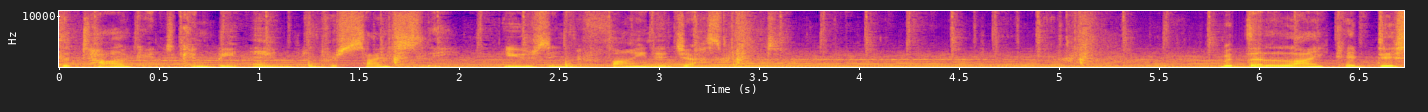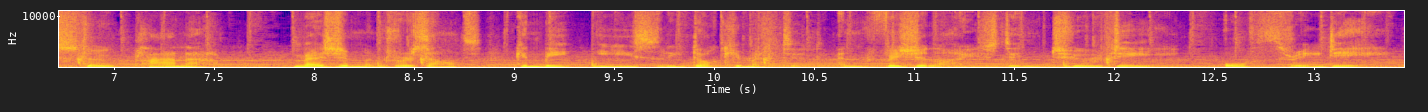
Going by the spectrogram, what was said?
The target can be aimed precisely using fine adjustment. With the Leica Disto Plan app, measurement results can be easily documented and visualized in 2D or 3D.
